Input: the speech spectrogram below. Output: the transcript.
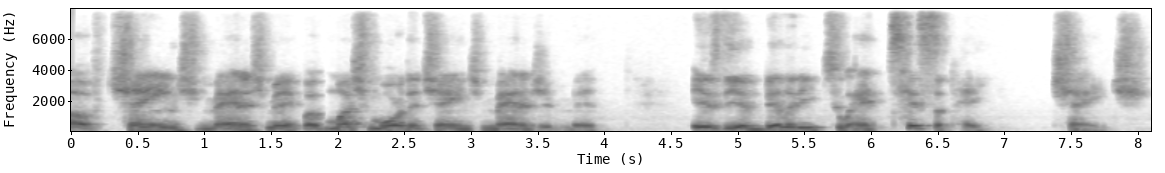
of change management, but much more than change management is the ability to anticipate change.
